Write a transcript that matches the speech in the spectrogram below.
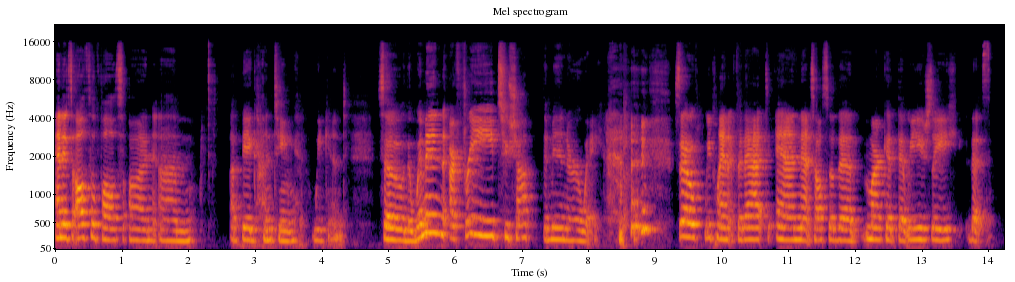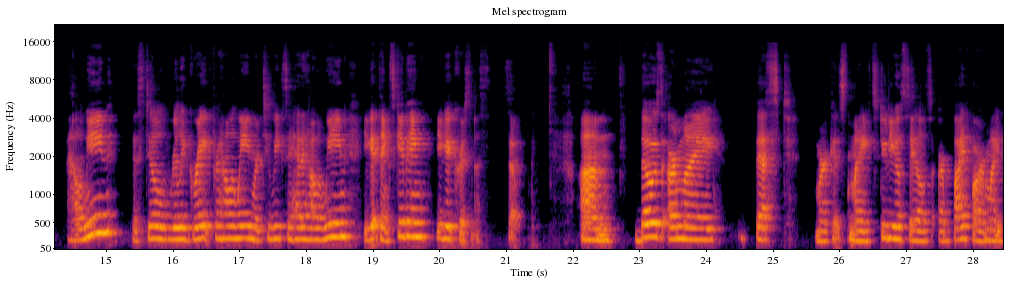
And it also falls on um, a big hunting weekend. So the women are free to shop, the men are away. so we plan it for that. And that's also the market that we usually, that's Halloween is still really great for Halloween. We're two weeks ahead of Halloween. You get Thanksgiving, you get Christmas. So um, those are my best markets. My studio sales are by far my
